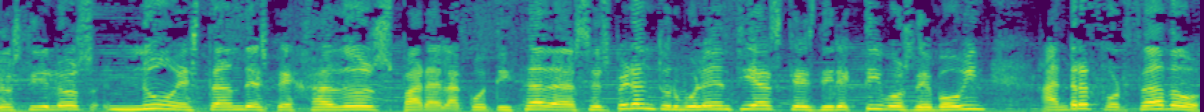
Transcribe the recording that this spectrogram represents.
Los cielos no están despejados para la cotizada. Se esperan turbulencias que directivos de Boeing han reforzado.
